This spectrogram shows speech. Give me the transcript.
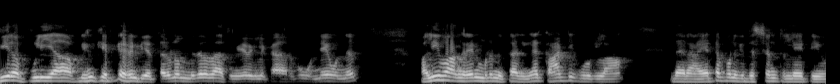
வீர புலியா அப்படின்னு கேட்க வேண்டிய தருணம் மிதனராசி நேர்களுக்காக இருக்கும். ஒன்னே ஒண்ணு பழி வாங்குறேன்னு மட்டும் நிற்காதீங்க காட்டி கொடுக்கலாம். இந்த நான் எட்ட பொண்ணுக்கு டிஸ்டன்ட் ரிலேட்டிவ்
